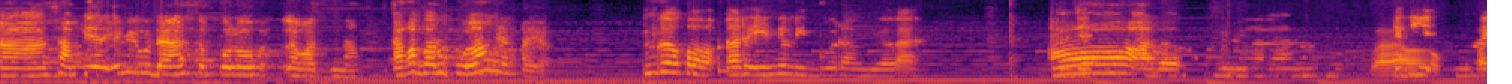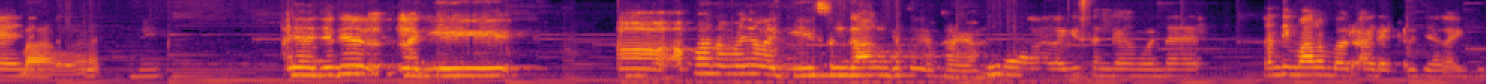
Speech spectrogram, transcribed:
uh, sambil ini udah 10 lewat 6 kakak baru pulang ya kak ya? Enggak kok hari ini libur alhamdulillah. Oh alhamdulillah. Wow, jadi banget. ya jadi lagi uh, apa namanya lagi senggang gitu ya kak ya? Iya lagi senggang benar. Nanti malam baru ada kerja lagi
